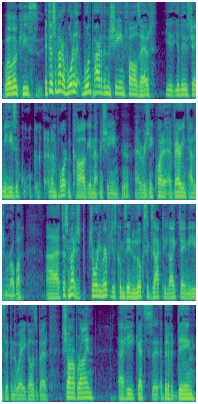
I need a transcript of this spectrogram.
Well, look, he's it doesn't matter. One of the, one part of the machine falls out. You, you lose Jamie. He's a, an important cog in that machine. Uh, originally, quite a, a very intelligent robot. Uh, it doesn't matter. Just Jordi Murphy just comes in, looks exactly like Jamie Heaslip in the way he goes about. it. Sean O'Brien, uh, he gets a, a bit of a ding,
